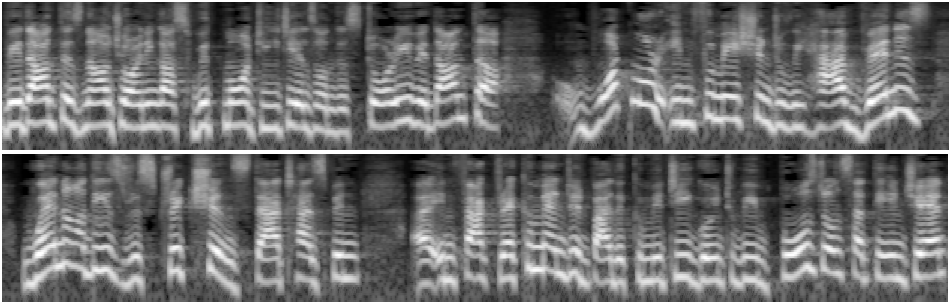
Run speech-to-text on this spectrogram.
Vedant is now joining us with more details on this story. Vedanta, what more information do we have? When is when are these restrictions that has been, uh, in fact, recommended by the committee going to be imposed on Satyen Jain?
